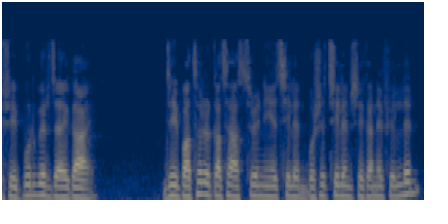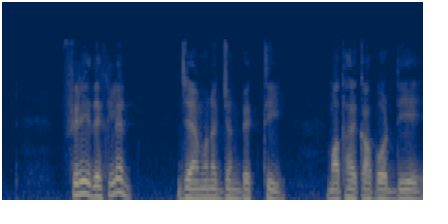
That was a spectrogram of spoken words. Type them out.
সেই পূর্বের জায়গায় যে পাথরের কাছে আশ্রয় নিয়েছিলেন, বসেছিলেন, সেখানে ফিরলেন। ফিরেই দেখলেন যে এমন একজন ব্যক্তি মাথায় কাপড় দিয়ে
